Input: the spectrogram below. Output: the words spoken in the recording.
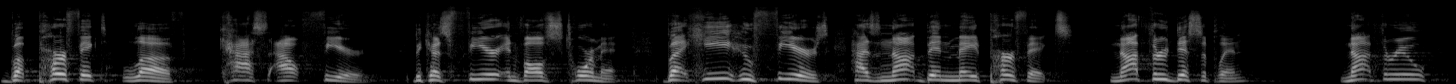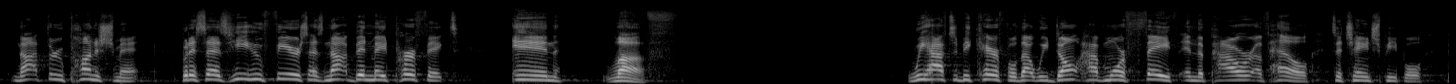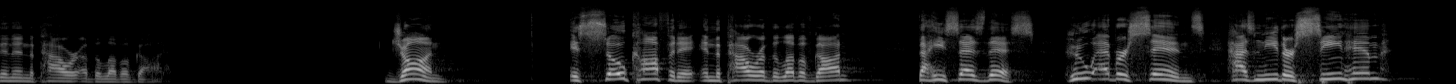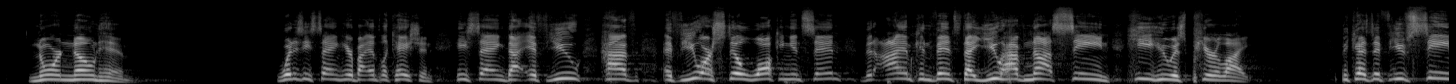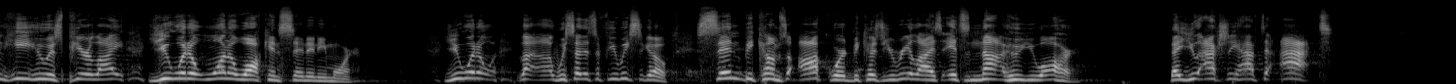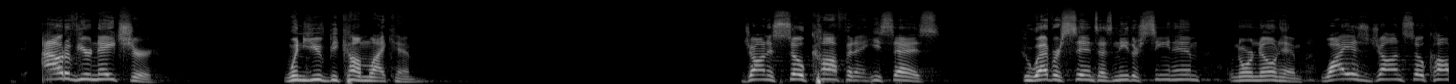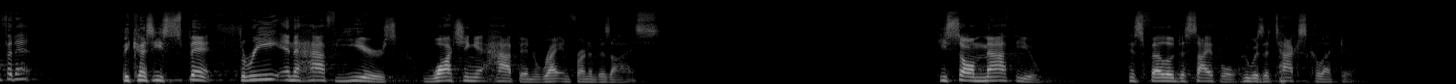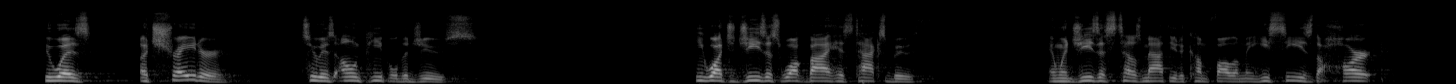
but perfect love casts out fear, because fear involves torment. But he who fears has not been made perfect, not through discipline, not through not through punishment, but it says he who fears has not been made perfect in love. We have to be careful that we don't have more faith in the power of hell to change people than in the power of the love of God. John is so confident in the power of the love of God that he says this Whoever sins has neither seen him nor known him. What is he saying here by implication? He's saying that if you have if you are still walking in sin, then I am convinced that you have not seen he who is pure light. Because if you've seen he who is pure light, you wouldn't want to walk in sin anymore. You wouldn't, uh, we said this a few weeks ago. Sin becomes awkward because you realize it's not who you are. That you actually have to act out of your nature when you've become like him. John is so confident, he says, Whoever sins has neither seen him nor known him. Why is John so confident? Because he spent three and a half years watching it happen right in front of his eyes. He saw Matthew, his fellow disciple, who was a tax collector, who was a traitor to his own people, the Jews. He watched Jesus walk by his tax booth. And when Jesus tells Matthew to come follow me, he sees the heart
